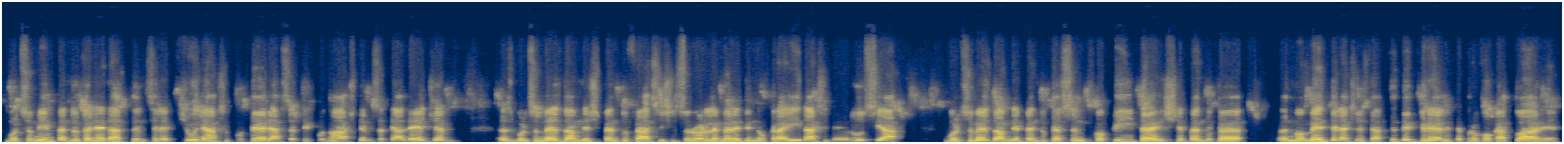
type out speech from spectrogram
Mulțumim pentru că ne-ai dat înțelepciunea și puterea să te cunoaștem, să te alegem. Îți mulțumesc, Doamne, și pentru frații și surorile mele din Ucraina și din Rusia. Mulțumesc, Doamne, pentru că sunt copiii Tăi și pentru că în momentele acestea atât de grele, de provocatoare,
